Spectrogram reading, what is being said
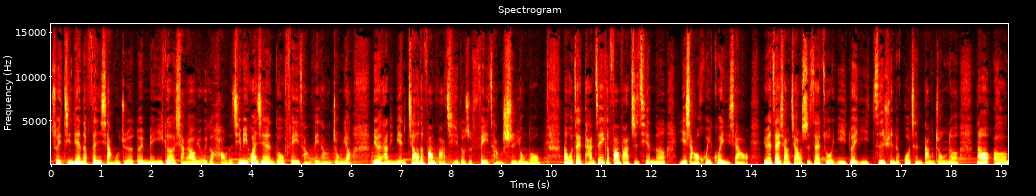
所以今天的分享，我觉得对每一个想要有一个好的亲密关系的人都非常非常的重要，因为它里面教的方法其实都是非常适用的哦。那我在谈这一个方法之前呢，也想要回馈一下哦，因为在小。老师在做一对一咨询的过程当中呢，那呃，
